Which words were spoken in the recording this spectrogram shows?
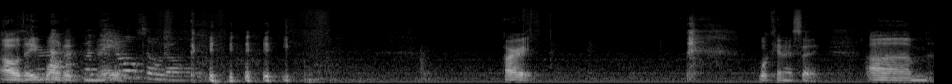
Oh, they won't But they admit also don't. All right. What can I say? Um,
